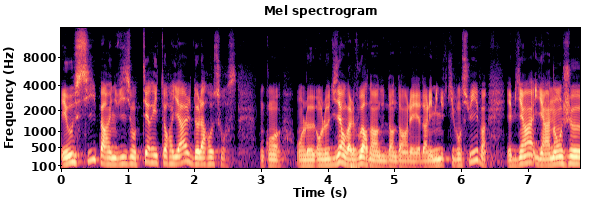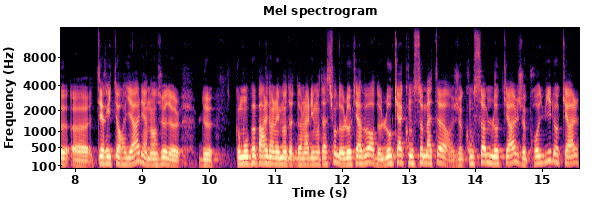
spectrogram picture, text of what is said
et aussi par une vision territoriale de la ressource. Donc on, le, disait, on va le voir dans, les, minutes qui vont suivre, eh bien, il y a un enjeu euh, territorial, il y a un enjeu de, comme on peut parler dans l'alimentation, de locavore, de loca consommateur. Je consomme local, je produis local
